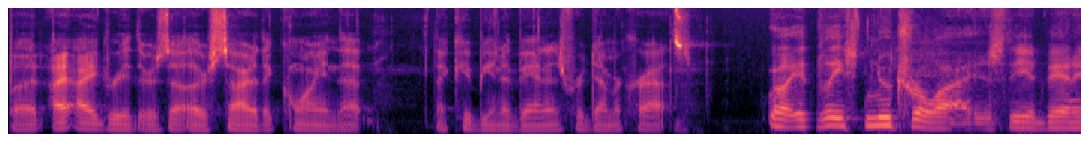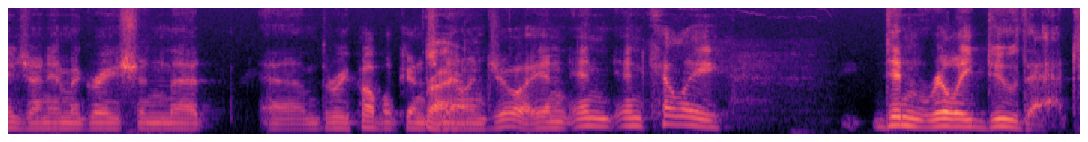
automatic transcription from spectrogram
but I, I agree there's the other side of the coin that that could be an advantage for Democrats. Well, at least neutralize the advantage on immigration that um, the Republicans right. now enjoy, and and and Kelly didn't really do that.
